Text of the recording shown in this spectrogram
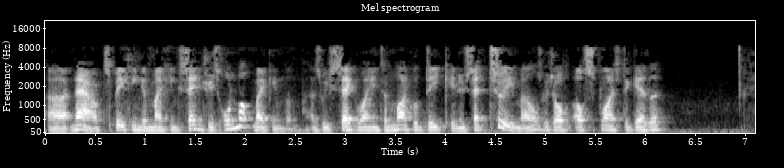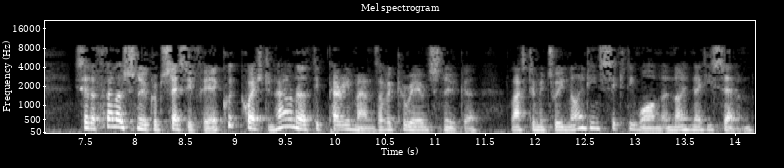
Uh, now, speaking of making centuries or not making them, as we segue into Michael Deakin, who sent two emails, which I'll, I'll splice together. He said, a fellow snooker obsessive here. Quick question. How on earth did Perrie Mans have a career in snooker lasting between 1961 and 1987,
